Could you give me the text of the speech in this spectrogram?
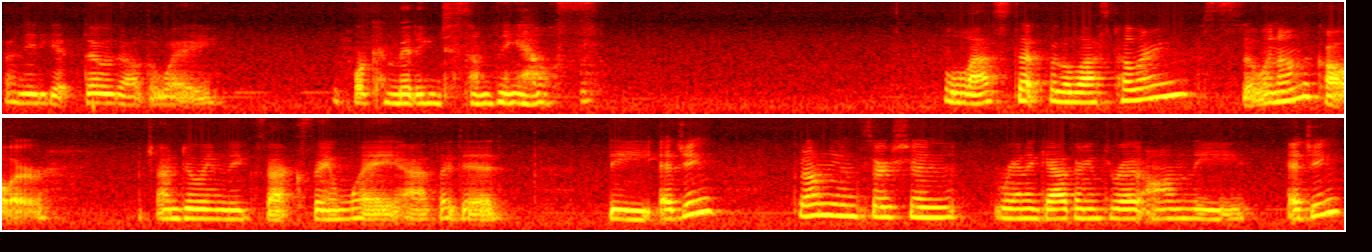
So I need to get those out of the way before committing to something else. Last step for the last pelerine, sewing on the collar, which I'm doing the exact same way as I did the edging. Put on the insertion, ran a gathering thread on the edging,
